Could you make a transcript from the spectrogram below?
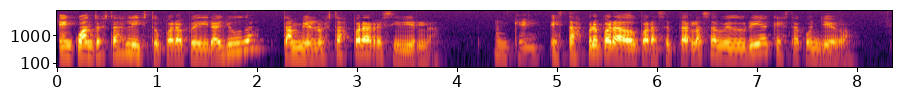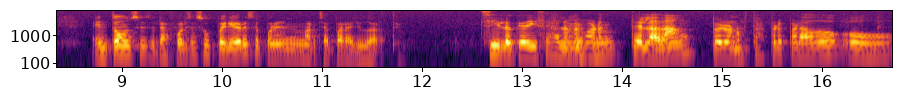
En cuanto estás listo para pedir ayuda, también lo estás para recibirla. Okay. Estás preparado para aceptar la sabiduría que esta conlleva. Entonces, las fuerzas superiores se ponen en marcha para ayudarte. Sí, lo que dices, a lo mejor te la dan, pero no estás preparado o...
